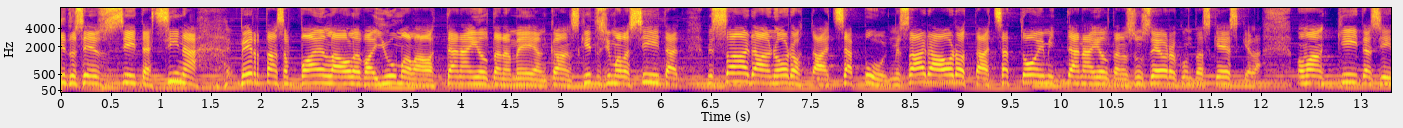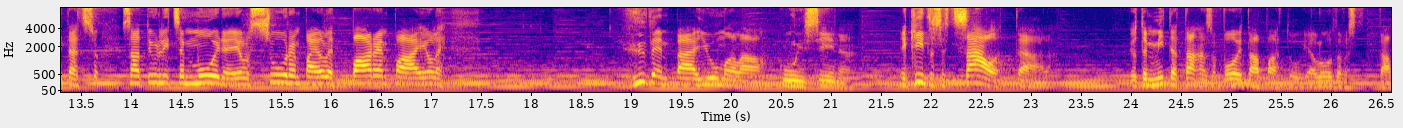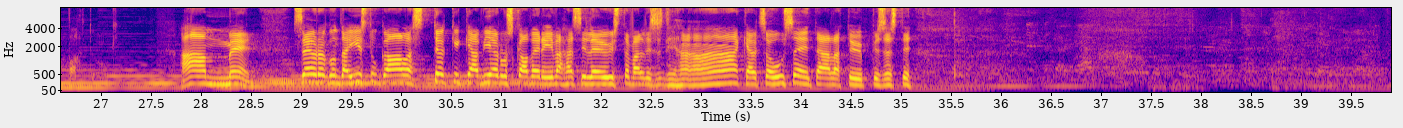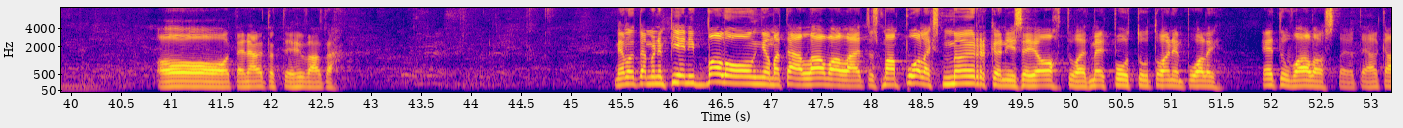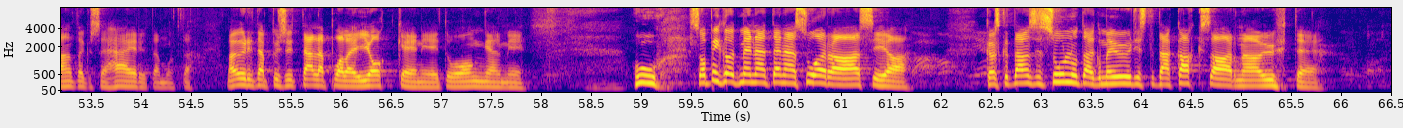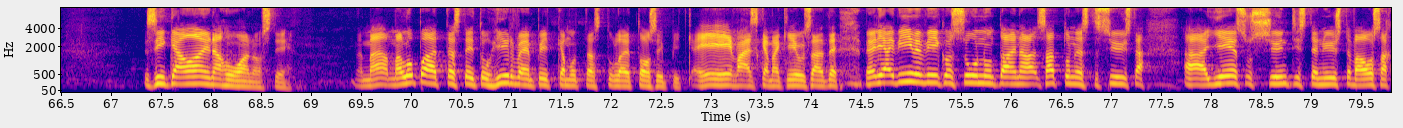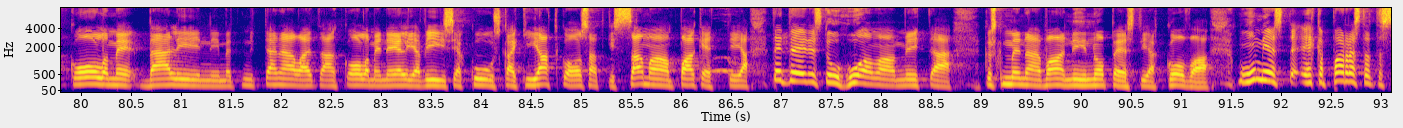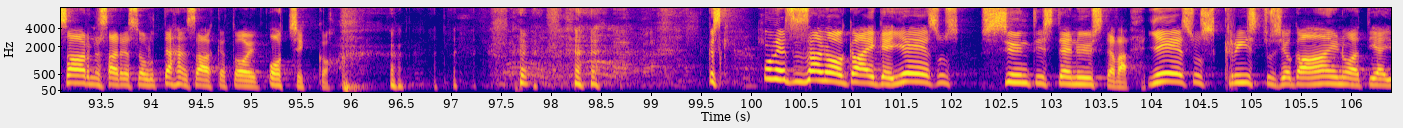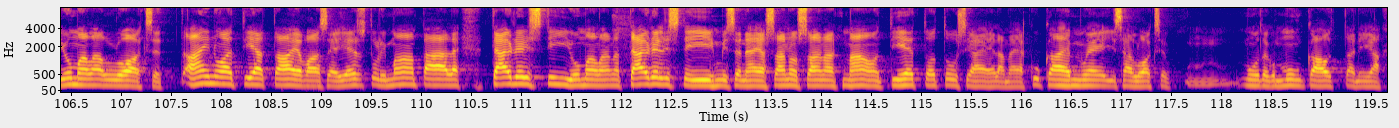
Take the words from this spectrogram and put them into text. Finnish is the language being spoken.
Kiitos Jeesus siitä, että sinä vertaansa vailla oleva Jumala on tänä iltana meidän kanssa. Kiitos Jumala siitä, että me saadaan odottaa, että sä puhut. Me saadaan odottaa, että sä toimit tänä iltana sun seurakuntas keskellä. Mä vaan kiitän siitä, että sä oot ylitse muiden. Ei ole suurempaa, ei ole parempaa, ei ole hyvempää Jumalaa kuin sinä. Ja kiitos, että sä oot täällä. Joten mitä tahansa voi tapahtua ja luultavasti tapahtuukin. Amen. Seurakunta, istukaa alas, tökkikää vieruskaveri vähän sille ystävällisesti. Käyt sä usein täällä tyyppisesti. Oo, te näytätte hyvältä. Meillä on tämmöinen pieni valo-ongelma täällä lavalla, että jos mä oon puoleksi mörkö, niin se johtuu, että meitä puuttuu toinen puoli etuvalosta, joten älkää antako se häiritä, mutta mä yritän pysyä tällä puolella jokkeen, niin ei tule ongelmia. Huh, sopiko, että mennään tänään suoraan asiaan? Koska tämä on se sunnuntai, kun me yhdistetään kaksi saarnaa yhteen. Siinä käy aina huonosti. Mä, mä lupaan, että tästä ei tule hirveän pitkä, mutta tästä tulee tosi pitkä. Ei, vaikka mä kiusaan te. Meillä jäi viime viikon sunnuntaina sattuneesta syystä ää, Jeesus syntisten ystävä osa kolme väliin, niin me nyt tänään laitetaan kolme, neljä, viisi ja kuusi, kaikki jatko-osatkin samaan pakettiin. Ja te ette edes tule huomaa mitään, koska mennään vaan niin nopeasti ja kovaa. Mun mielestä ehkä parasta tässä saarnasarjassa on ollut tähän saakka toi otsikko. Se sanoo kaiken. Jeesus, syntisten ystävä. Jeesus Kristus, joka on ainoa tie Jumalan luokse, ainoa tie taivaaseen. Jeesus tuli maan päälle täydellisesti Jumalana, täydellisesti ihmisenä ja sanoi sana, että mä oon tie, totuus ja elämä ja kukaan ei mene isän luokse muuta kuin mun kauttani. Ja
